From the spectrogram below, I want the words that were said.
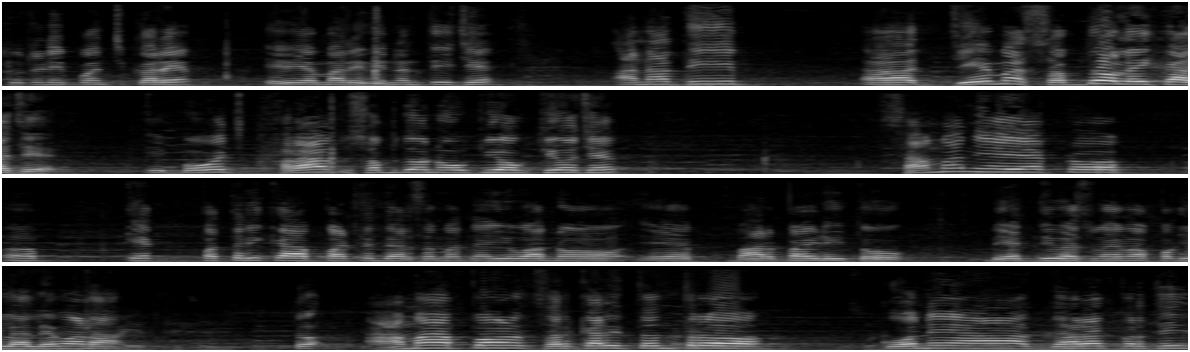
ચૂંટણી પંચ કરે એવી અમારી વિનંતી છે. આનાથી જેમાં શબ્દો લખ્યા છે એ બહુ જ ખરાબ શબ્દોનો ઉપયોગ થયો છે. સામાન્ય એક એક પત્રિકા પાટીદાર સમાજના યુવાનો એ બહાર પાડી તો બે દિવસમાં એમાં પગલાં લેવાના. તો આમાં પણ સરકારી તંત્ર કોને આ ધારા પરથી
